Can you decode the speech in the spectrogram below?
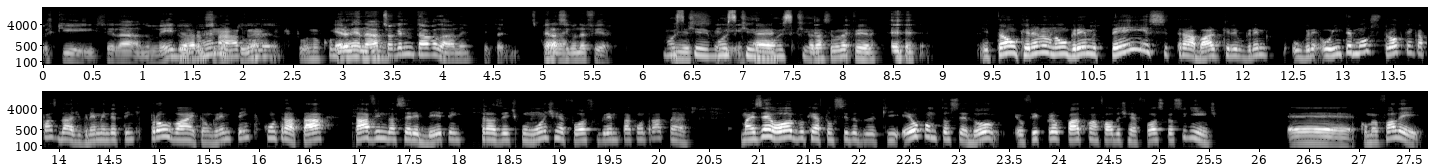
acho que, sei lá, no meio do, era do segundo Renato, turno. Né? Tipo, começo, era o Renato, né? só que ele não tava lá, né? Ele tá, esperar é. segunda-feira. Mosquei, mosquei, é, mosquei. Era segunda-feira. Então, querendo ou não, o Grêmio tem esse trabalho, porque o Grêmio, o Grêmio, o Inter mostrou que tem capacidade, o Grêmio ainda tem que provar, então o Grêmio tem que contratar, tá vindo da Série B, tem que trazer tipo um monte de reforço que o Grêmio tá contratando. Mas é óbvio que a torcida, que eu como torcedor, eu fico preocupado com a falta de reforço, que é o seguinte, é, como eu falei,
